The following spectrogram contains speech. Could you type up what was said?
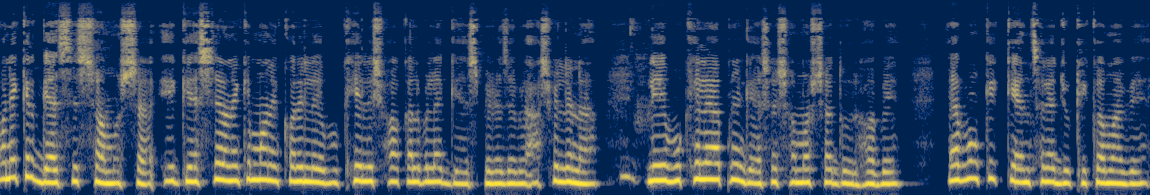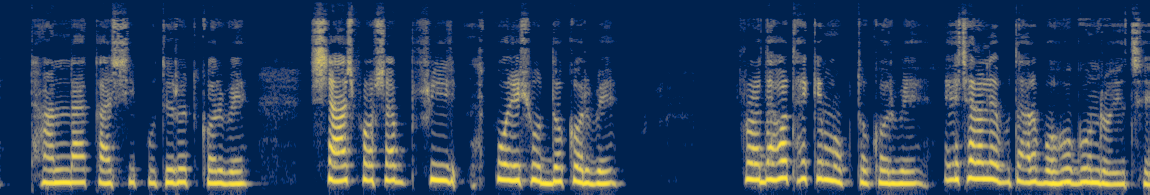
অনেকের গ্যাসের সমস্যা। এই গ্যাসে অনেকে মনে করে লেবু খেলে সকালবেলা গ্যাস বেড়ে যাবে। আসলে না। লেবু খেলে আপনার গ্যাসের সমস্যা দূর হবে এবং কি ক্যান্সারের ঝুঁকি কমাবে। ঠান্ডা, কাশি প্রতিরোধ করবে। শ্বাস প্রশ্বাস পরিশুদ্ধ করবে। প্রদাহ থেকে মুক্ত করবে। এছাড়া লেবুতে আরও বহু গুণ রয়েছে।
